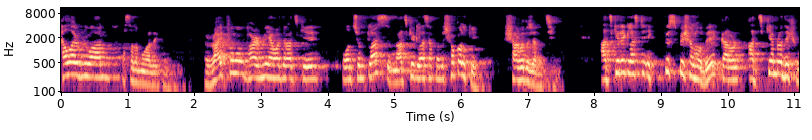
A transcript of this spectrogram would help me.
হ্যালো এভরিওয়ান আসসালামু আলাইকুম। রাইট ফ্রম অফ নিয়ে আমাদের আজকে পঞ্চম ক্লাস এবং আজকের ক্লাসে আপনাদের সকলকে স্বাগত জানাচ্ছি। আজকের এই ক্লাসটি একটু স্পেশাল হবে, কারণ আজকে আমরা দেখব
